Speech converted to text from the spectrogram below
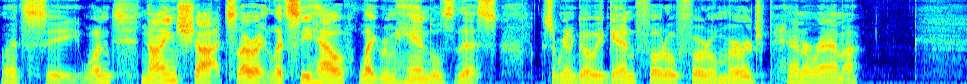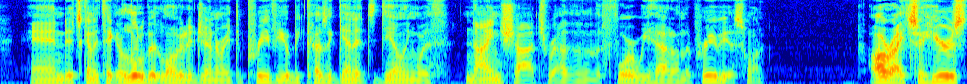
Let's see, one, nine shots. All right, let's see how Lightroom handles this. So we're going to go again, photo, photo, merge, panorama. And it's going to take a little bit longer to generate the preview because again, it's dealing with nine shots rather than the four we had on the previous one. All right, so here's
